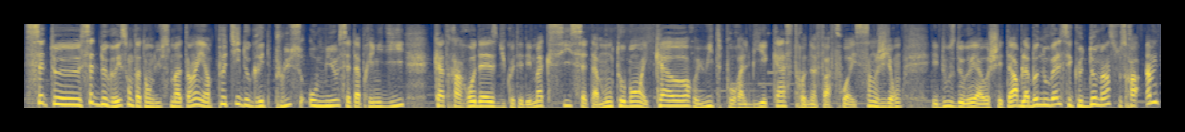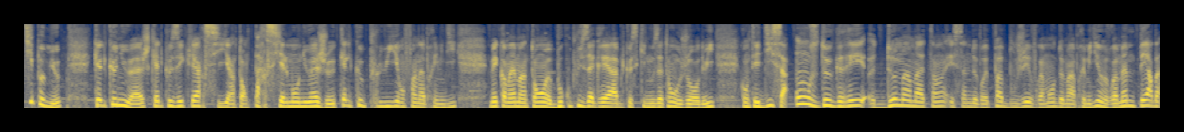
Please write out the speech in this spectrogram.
7, 7 degrés sont attendus ce matin et un petit degré de plus au mieux cet après-midi. 4 à Rodez du côté des Maxi, 7 à Montauban et Cahors, 8 pour Albier, Castres, 9 à Foix et Saint-Giron et 12 degrés à Hochetarbe. La bonne nouvelle, c'est que demain, ce sera un petit peu mieux. Quelques nuages, quelques éclaircies, un temps partiellement nuageux, quelques pluies en fin d'après-midi, mais quand même un temps beaucoup plus agréable que ce qui nous attend aujourd'hui. Comptez 10 à 11 degrés demain matin et ça ne devrait pas bouger vraiment demain après-midi. On devrait même perdre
